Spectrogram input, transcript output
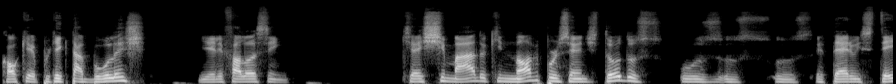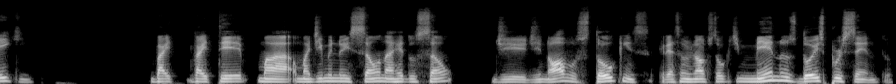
qual que, por que que tá bullish? E ele falou assim que é estimado que 9% de todos os, os, os Ethereum staking vai, vai ter uma, uma diminuição na redução de, de novos tokens, criação de novos tokens de menos 2%.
